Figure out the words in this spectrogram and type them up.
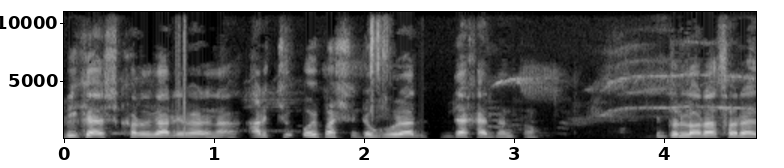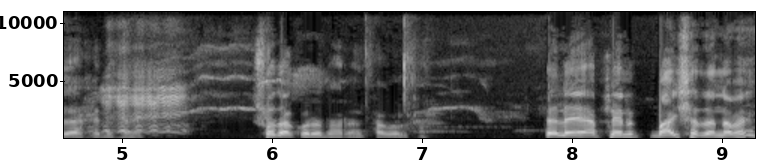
বিকাশ খরচ গাড়ি ভাড়া না? আর ওই পাশে একটু ঘোরা দেখা দেন তো। একটু লড়াচড়া দেখা দেন হ্যাঁ? সোজা করে ধরেন ছাগলটা। তাহলে আপনার বাইশ হাজার না ভাই?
